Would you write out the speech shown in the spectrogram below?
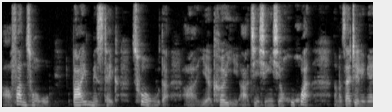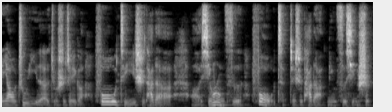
啊，犯错误；by mistake 错误的啊，也可以啊进行一些互换。那么在这里面要注意的就是这个 faulty 是它的呃形容词，fault 这是它的名词形式。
